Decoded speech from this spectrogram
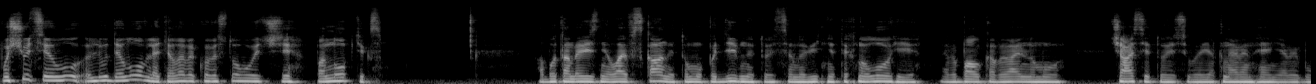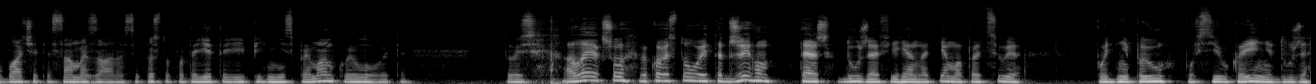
По щуці люди ловлять, але використовуючи Panoptix, або там різні лайфскани тому подібне, тобто це новітні технології, рибалка в реальному часі, тобто ви як на рентгені рибу бачите саме зараз. І просто подаєте їй під ніс приманку і ловите. Тобто, але якщо використовуєте джигом, теж дуже офігенна тема працює по Дніпру, по всій Україні дуже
